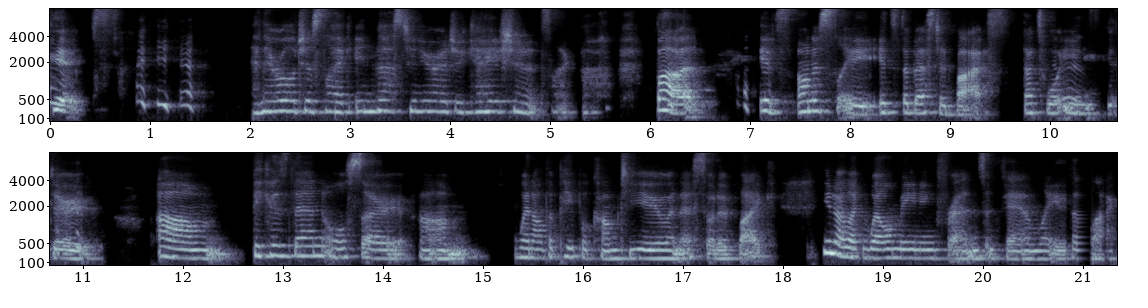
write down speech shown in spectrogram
tips. yeah. And they're all just like, invest in your education. It's like, oh. but it's honestly, it's the best advice. That's what it you is. need to do. Um, because then also, um, when other people come to you and they're sort of like, you know, like well meaning friends and family, they're like,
